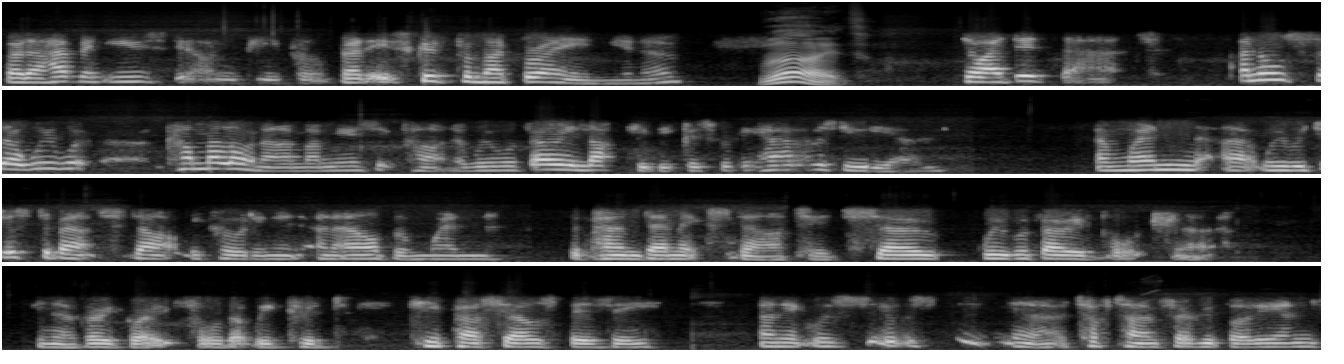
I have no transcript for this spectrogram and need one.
but I haven't used it on people. But it's good for my brain, you know. Right. So I did that. And also, we were, Carmelo and I, my music partner, we were very lucky because we have a studio. And when uh, we were just about to start recording an- album when the pandemic started. So we were very fortunate, you know, very grateful that we could keep ourselves busy. And it was, it was, you know, a tough time for everybody and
